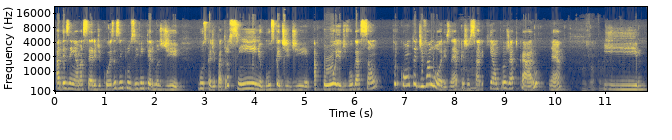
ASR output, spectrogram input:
a desenhar uma série de coisas, inclusive em termos de busca de patrocínio, busca de, de apoio, divulgação, por conta de valores, né? Porque uhum. a gente uhum. sabe que é um projeto caro, né? Exatamente. E,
